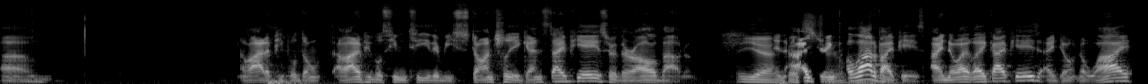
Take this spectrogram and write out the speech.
um a lot of people don't a lot of people seem to either be staunchly against IPAs or they're all about them. yeah, and I drink true. a lot of IPAs. I know I like IPAs. I don't know why.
